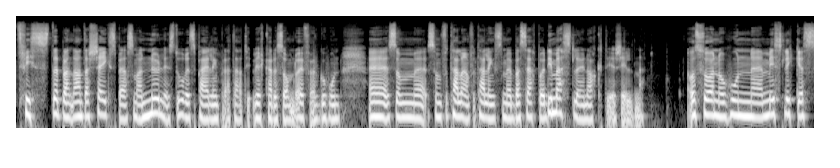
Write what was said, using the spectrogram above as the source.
tvistet, annet av Shakespeare, som har null historisk peiling på dette, virker det som, da ifølge hun, eh, som, som, forteller en fortelling som er basert på de mest løgnaktige kildene. Og så når hun eh, mislykkes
